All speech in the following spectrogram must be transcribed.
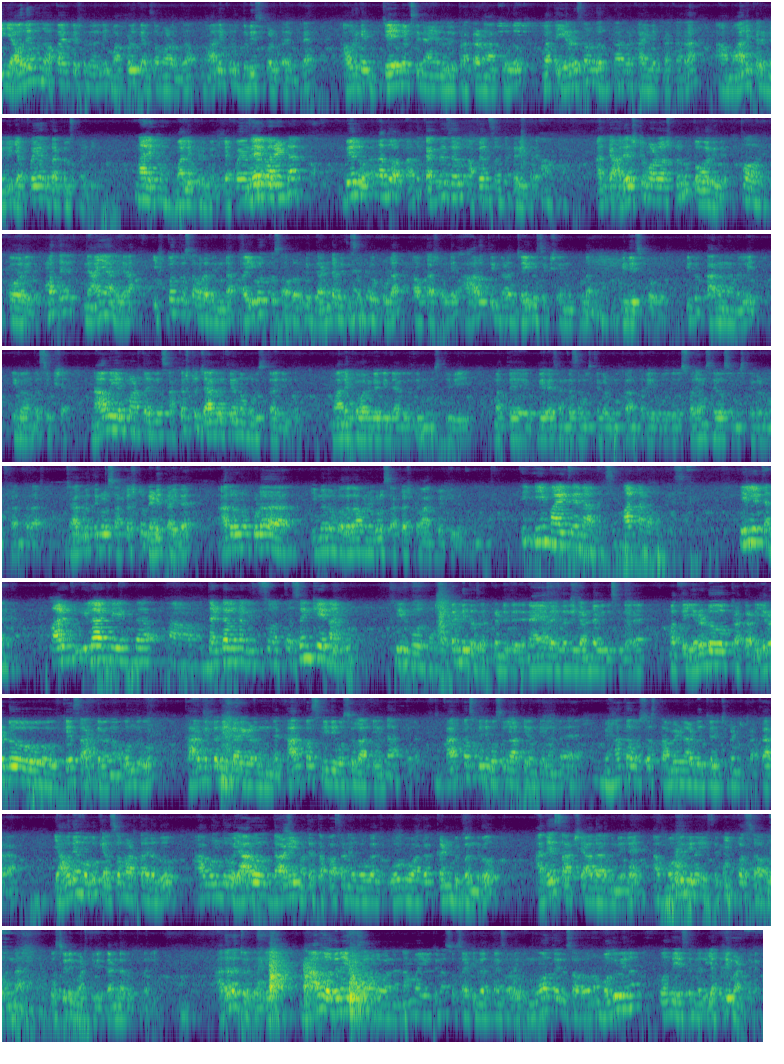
ಈಗ ಯಾವುದೇ ಒಂದು ಅಪಾಯ ಕ್ಷೇತ್ರದಲ್ಲಿ ಮಕ್ಕಳು ಕೆಲಸ ಮಾಡೋದನ್ನ ಮಾಲೀಕರು ದುಡಿಸ್ಕೊಳ್ತಾ ಇದ್ರೆ ಅವರಿಗೆ ಜೆ ಎಂ ಎಫ್ ಸಿ ನ್ಯಾಯಾಲಯದಲ್ಲಿ ಪ್ರಕರಣ ಹಾಕುವುದು ಮತ್ತೆ ಎರಡ್ ಸಾವಿರದ ಹದಿನಾರರ ಕಾಯ್ದೆ ಪ್ರಕಾರ ಆ ಮಾಲೀಕರ ಮೇಲೆ ಎಫ್ಐಆರ್ ದಾಖಲಿಸ್ತಾ ಇದೆ ಮಾಲೀಕರು. ಮೇಲೆ. ಎಫ್ಐಆರ್ ಬೇಲು ಅದು ಅದು ಕಗ್ನೈಸಲ್ ಅಫೆನ್ಸ್ ಅಂತ ಕರೀತಾರೆ. ಅದಕ್ಕೆ ಅರೆಸ್ಟ್ ಮಾಡುವಷ್ಟು ಪವರ್ ಇದೆ. ಪವರ್ ಇದೆ. ಮತ್ತೆ ನ್ಯಾಯಾಲಯ ಇಪ್ಪತ್ತು ಸಾವಿರದಿಂದ ಐವತ್ತು ಸಾವಿರವರೆಗೆ ದಂಡ ವಿಧಿಸೋದಕ್ಕೂ ಕೂಡ ಅವಕಾಶ ಇದೆ. ಆರು ತಿಂಗಳ ಜೈಲು ಶಿಕ್ಷೆಯನ್ನು ಕೂಡ ವಿಧಿಸಬಹುದು ಇದು ಕಾನೂನಿನಲ್ಲಿ ಇರುವಂತ ಶಿಕ್ಷೆ. ನಾವು ಏನ್ ಮಾಡ್ತಾ ಇದ್ದೀವಿ? ಸಾಕಷ್ಟು ಜಾಗೃತಿಯನ್ನು ಮೂಡಿಸ್ತಾ ಇದ್ದೀವಿ. ಮಾಲೀಕ ವರ್ಗಕ್ಕೆ ಜಾಗೃತಿ ಮೂಡಿಸ್ತೀವಿ. ಮತ್ತೆ ಬೇರೆ ಸಂಘ ಸಂಸ್ಥೆಗಳ ಮುಖಾಂತರ ಇರ್ಬೋದು ಸ್ವಯಂ ಸೇವಾ ಸಂಸ್ಥೆಗಳ ಮುಖಾಂತರ ಜಾಗೃತಿಗಳು ಸಾಕಷ್ಟು ನಡೀತಾ ಇದೆ. ಆದ್ರೂ ಕೂಡ ಇನ್ನೊಂದು ಬದಲಾವಣೆಗಳು ಸಾಕಷ್ಟು ಆಗ್ಬೇಕಿದೆ. ಈ- ಮಾಹಿತಿಯನ್ನು ಆಧರಿಸಿ ಮಾತನಾಡೋಣ. ಇಲ್ಲಿ ತನಕ. ಆ ಇಲಾಖೆಯಿಂದ ದಂಡವನ್ನು ವಿಧಿಸುವಂಥ ಸಂಖ್ಯೆ ಏನಾದರೂ ಇರ್ಬೋದು? ಖಂಡಿತ ಸರ್, ಖಂಡಿತ ಇದೆ. ನ್ಯಾಯಾಲಯದಲ್ಲಿ ದಂಡ ವಿಧಿಸಿದ್ದಾರೆ. ಮತ್ತೆ ಎರಡು ಪ್ರಕರಣ, ಎರಡು ಕೇಸ್ ಆಗ್ತೇವೆ ನಾವು. ಒಂದು ಕಾರ್ಮಿಕ ಅಧಿಕಾರಿಗಳ ಮುಂದೆ ಕಾರ್ಪಸ್ ನಿಧಿ ವಸೂಲಾತಿ ಅಂತ ಆಗ್ತದೆ. ಕಾರ್ಪಸ್ ನಿಧಿ ವಸೂಲಾತಿ ಅಂತ ಏನಂದ್ರೆ, ಮೆಹತಾ ವರ್ಷಸ್ ತಮಿಳುನಾಡು ಜಡ್ಜ್ಮೆಂಟ್ ಪ್ರಕಾರ ಯಾವುದೇ ಮಗು ಕೆಲಸ ಮಾಡ್ತಾ ಇರೋದು, ಆ ಒಂದು ಯಾರು ದಾಳಿ ಮತ್ತೆ ತಪಾಸಣೆ ಹೋಗ, ಹೋಗುವಾಗ ಕಂಡು ಬಂದ್ರು. ಅದೇ ಸಾಕ್ಷಿ ಆಧಾರದ ಮೇಲೆ ಆ ಮಗುವಿನ ಹೆಸರು ಇಪ್ಪತ್ತು ಸಾವಿರವನ್ನ ವಸೂಲಿ ಮಾಡ್ತೀವಿ ದಂಡ ರೂಪದಲ್ಲಿ. ಅದರ ಜೊತೆಗೆ ನಾವು ಹದಿನೈದು ಸಾವಿರವನ್ನ ನಮ್ಮ ಯೋಜನಾ ಸೊಸೈಟಿ ಹದಿನೈದು ಸಾವಿರ ಮೂವತ್ತೈದು ಸಾವಿರವನ್ನು ಮಗುವಿನ ಒಂದು ಹೆಸರಿನಲ್ಲಿ ಎಫ್ ಡಿ ಮಾಡ್ತೇವೆ.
